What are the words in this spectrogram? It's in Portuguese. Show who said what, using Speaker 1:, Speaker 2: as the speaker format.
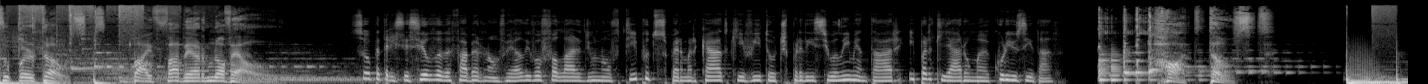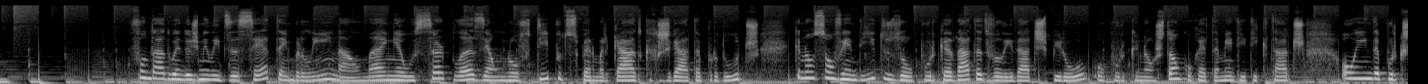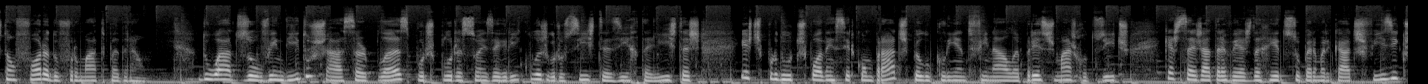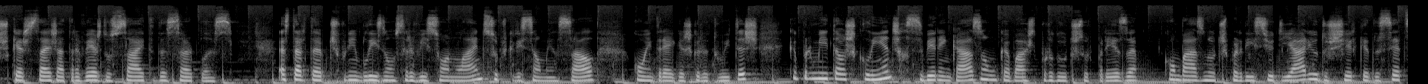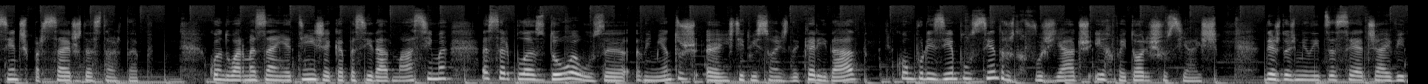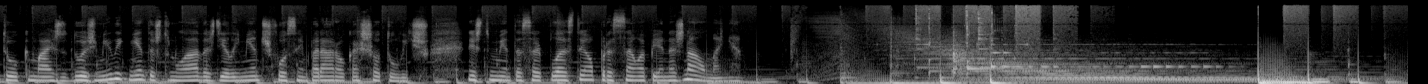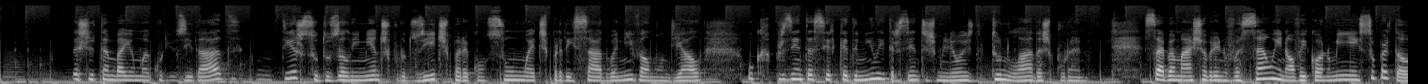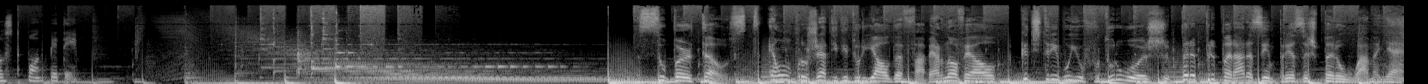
Speaker 1: Super Toast by Faber Novel.
Speaker 2: Sou Patrícia Silva da Faber Novel e vou falar de um novo tipo de supermercado que evita o desperdício alimentar e partilhar uma curiosidade.
Speaker 1: Hot Toast.
Speaker 2: Fundado em 2017 em Berlim, na Alemanha, o Surplus é um novo tipo de supermercado que resgata produtos que não são vendidos ou porque a data de validade expirou, ou porque não estão corretamente etiquetados, ou ainda porque estão fora do formato padrão. Doados ou vendidos à Surplus por explorações agrícolas, grossistas e retalhistas, estes produtos podem ser comprados pelo cliente final a preços mais reduzidos, quer seja através da rede de supermercados físicos, quer seja através do site da Surplus. A startup disponibiliza um serviço online de subscrição mensal com entregas gratuitas que permite aos clientes receber em casa um cabaz de produtos surpresa com base no desperdício diário dos cerca de 700 parceiros da startup. Quando o armazém atinge a capacidade máxima, a Surplus doa os alimentos a instituições de caridade, como por exemplo centros de refugiados e refeitórios sociais. Desde 2017 já evitou que mais de 2.500 toneladas de alimentos fossem parar ao caixote do lixo. Neste momento, a Surplus tem operação apenas na Alemanha. Deixo-lhe também uma curiosidade terço dos alimentos produzidos para consumo é desperdiçado a nível mundial, o que representa cerca de 1.300 milhões de toneladas por ano. Saiba mais sobre inovação e nova economia em supertoast.pt.
Speaker 1: Super Toast é um projeto editorial da Faber Novel que distribui o futuro hoje para preparar as empresas para o amanhã.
